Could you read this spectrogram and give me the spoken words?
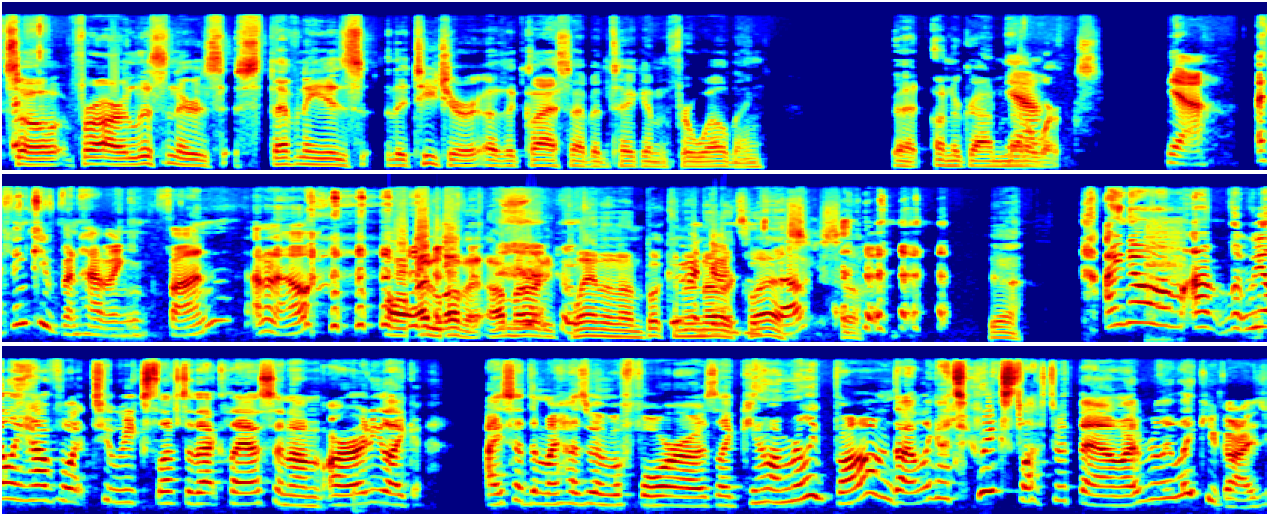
so for our listeners, Stephanie is the teacher of the class I've been taking for welding at Underground Yeah. Metalworks. Yeah. I think you've been having fun. I don't know. Oh, I love it. I'm already planning on booking another class. So stuff. I know. Um, um, we only have what two weeks left of that class, and I'm already like. I said to my husband before, I was like, you know, I'm really bummed. I only got two weeks left with them. I really like you guys.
